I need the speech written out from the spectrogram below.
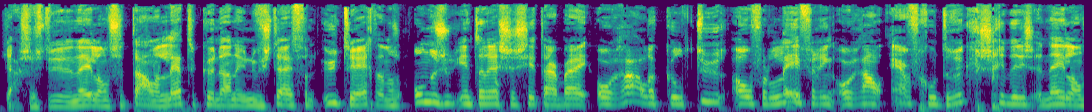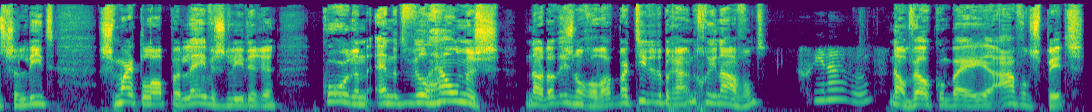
ja, ze studeerde Nederlandse taal en letterkunde aan de Universiteit van Utrecht. En als onderzoekinteresse zit daarbij orale cultuur, overlevering, oraal erfgoed, drukgeschiedenis, het Nederlandse lied, smartlappen, levensliederen, koren en het Wilhelmus. Nou, dat is nogal wat. Martine de Bruin, goedenavond. Goedenavond. Nou, welkom bij uh, Avondspits.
